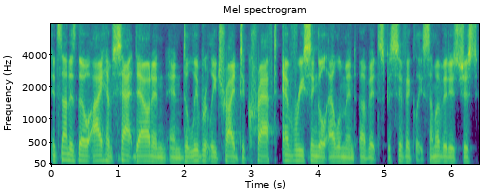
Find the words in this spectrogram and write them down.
it's not as though I have sat down and and deliberately tried to craft every single element of it specifically. Some of it is just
